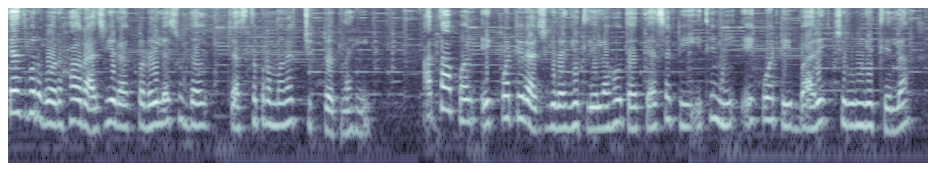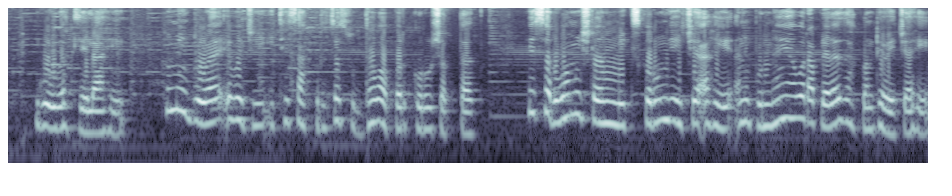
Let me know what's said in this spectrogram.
त्याचबरोबर हा राजगिरा कढईला सुद्धा जास्त प्रमाणात चिकटत नाही. आता आपण एक वाटी राजगिरा घेतलेला होता त्यासाठी इथे मी एक वाटी बारीक चिरून घेतलेला गूळ घातलेला आहे. तुम्ही गुळाऐवजी इथे साखरेचा सुद्धा वापर करू शकतात. हे सर्व मिश्रण मिक्स करून घ्यायचे आहे आणि पुन्हा यावर आपल्याला झाकण ठेवायचे आहे.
